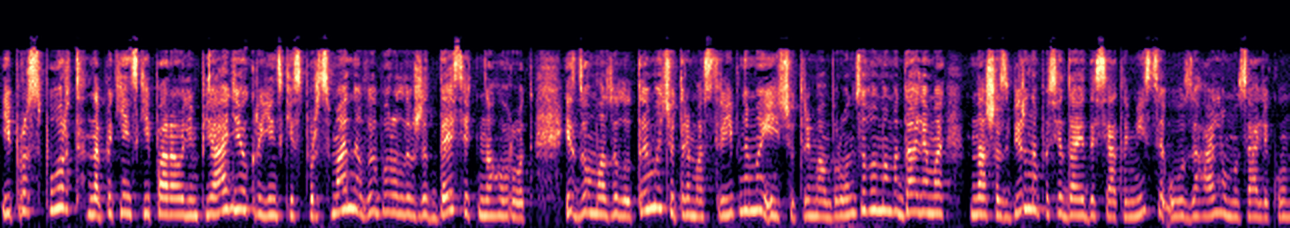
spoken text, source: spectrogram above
І про спорт на Пекінській параолімпіаді українські спортсмени вибороли вже 10 нагород. Із двома золотими, чотирма срібними і чотирма бронзовими медалями наша збірна посідає 10 місце у загальному заліку.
